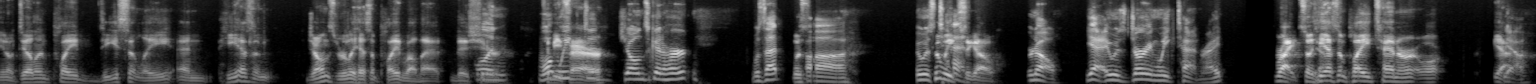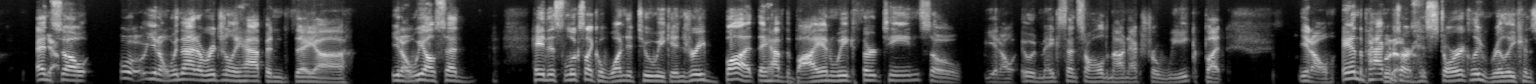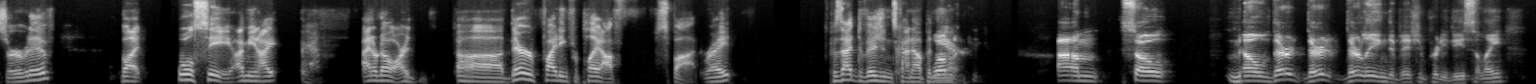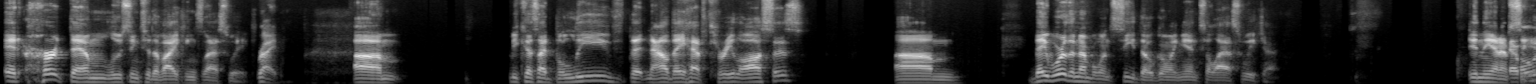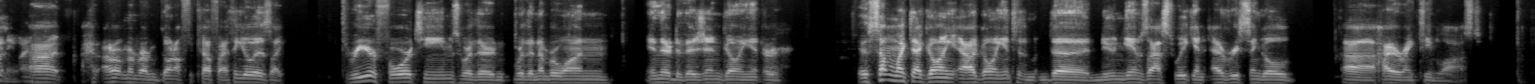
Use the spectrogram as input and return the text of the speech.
you know, Dylan played decently, and he hasn't. Jones really hasn't played well that this Well, year. What week fair. did Jones get hurt? Was that Was- uh it was Two 10. weeks ago, Or no. Yeah, it was during week 10, right? right? So he hasn't played ten or, or yeah. Yeah. And Yeah. so, well, you know, when that originally happened, they, uh, you know, we all said, hey, this looks like a one to two week injury, but they have the buy in week 13. So, you know, it would make sense to hold him out an extra week. But, you know, and the Packers are historically really conservative, but we'll see. I mean, I, I don't know. Are, uh, they're fighting for playoff spot, right? Because that division's kind of up in Well, the air. Um, so no, they're they're they're leading division pretty decently. It hurt them losing to the Vikings last week. Right. Um, because I believe that now they have three losses. Um, they were the number one seed though going into last weekend in the Yeah, NFC what was- anyway. uh, I don't remember. I'm going off the cuff. I think it was like three or four teams where they're were the number one in their division going in, or It was something like that going uh, going into the, the noon games last week, and every single uh, higher ranked team lost.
